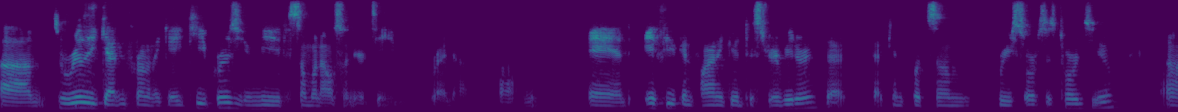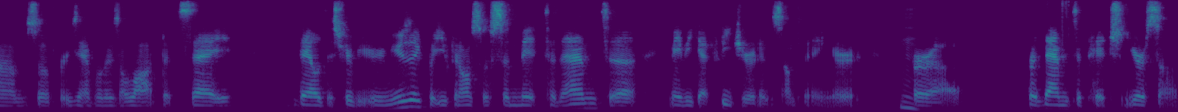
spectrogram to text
um, to really get in front of the gatekeepers you need someone else on your team right now. Um, and if you can find a good distributor that that can put some resources towards you, um, so for example, there's a lot that say they'll distribute your music, but you can also submit to them to maybe get featured in something or Mm. for uh, for them to pitch your song.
